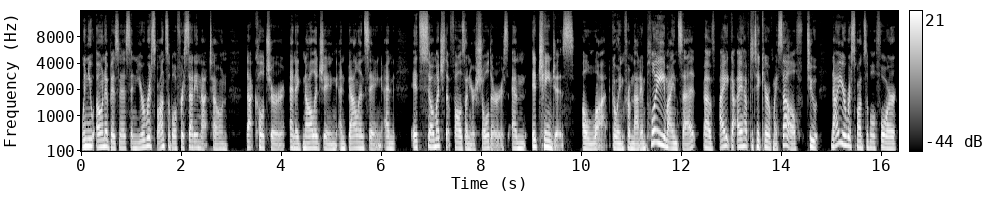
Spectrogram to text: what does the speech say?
when you own a business and you're responsible for setting that tone, that culture and acknowledging and balancing and it's so much that falls on your shoulders and it changes a lot going from that employee mindset of I I have to take care of myself to now you're responsible for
